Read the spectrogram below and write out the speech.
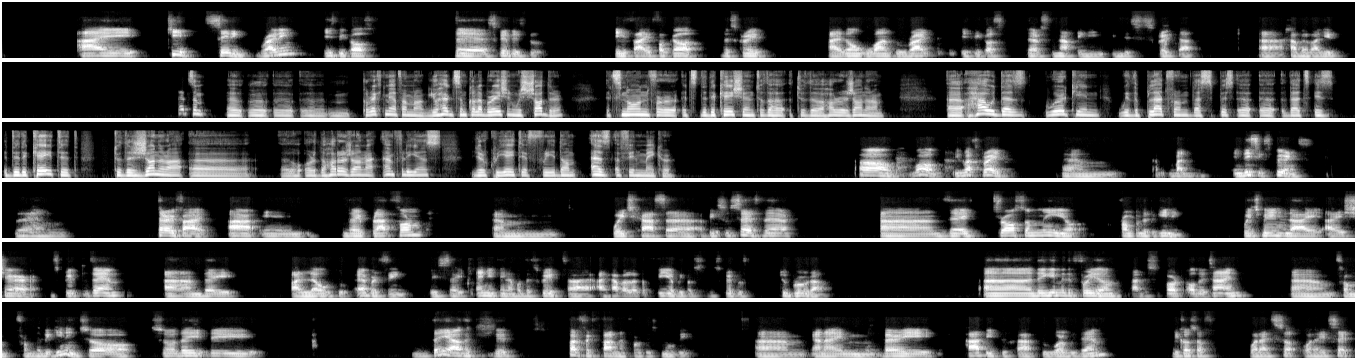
I keep sitting writing, it's because the script is good if I forgot the script, I don't want to write it because there's nothing in, in this script that uh, have a value. That's some. Uh, uh, uh, um, correct me if I'm wrong. You had some collaboration with Shudder. It's known for its dedication to the to the horror genre. How does working with the platform that that is dedicated to the genre uh, or the horror genre influence your creative freedom as a filmmaker? Oh, well, it was great. Um, but in this experience, um, Terrified are in their platform, um, which has a, a big success there. And they trust on me from the beginning, which means I, I share the script to them and they allow to everything. They say anything about the script. I, I have a lot of fear because the script is too brutal. Uh, they give me the freedom and the support all the time um, from from the beginning. So so they they they are the, the perfect partner for this movie, um, and I'm very happy to have to work with them because of what I saw, what I said,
